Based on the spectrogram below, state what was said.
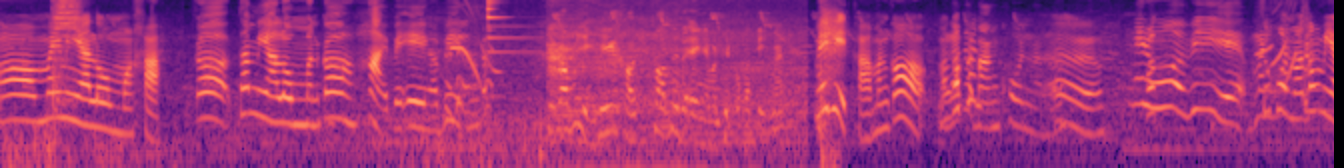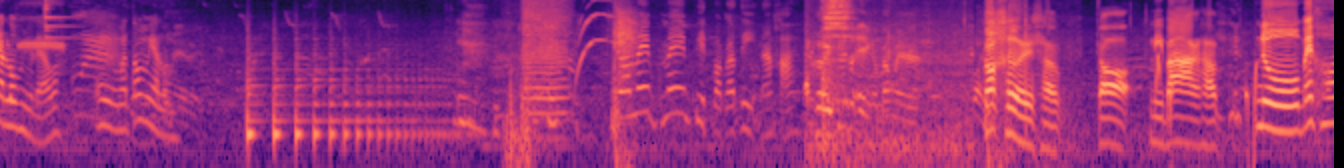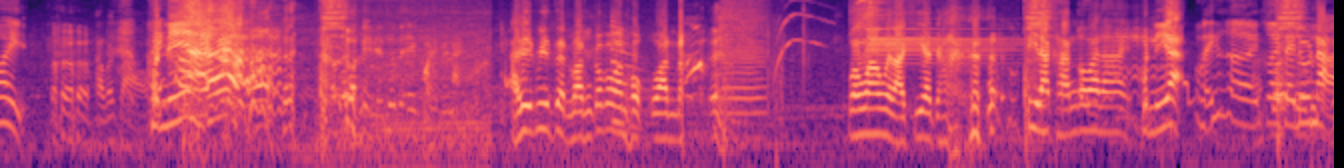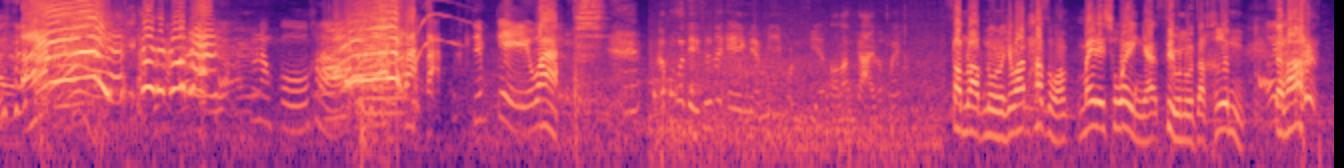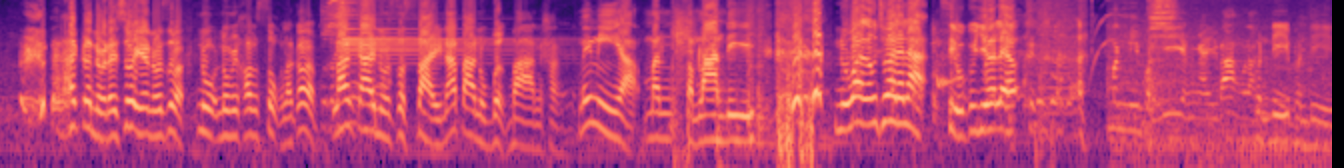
ก็ไม่มีอารมณ์อะค่ะ ก็ถ้ามีอารมณ์มันก็หายไปเองอะพี่มันก็ คิดว่าผู้หญิงที่เขาชอบช่วยตัวเองเนี่ยมันผิดปกติไหมไม่ผิดค่ะ มันก็มัมันนก็ก็เป็เป็นนบางคนอะเอนะอไม่รู้อะพี่มันทุกคนมันต้องมีอารมณ์อยู่แล้วอะเออ มันต้องมีอารมณ์ คิดว่าไม่ไม่ผิดปกตินะคะ เคยช่วยตัวเองกันบ้างไหมฮะก็เคยครับ ก็มีบ้างครับ หนูไม่ค่อย เอาไปสาวคนนี้อะแล้วปกติเนี่ยช่วยตัวเองบ่อยแค่ไหนอาทิตย์มีเจ็ดวันก็ประมาณหกวันนะ ว่างๆเวลาเครียดจะปีละครั้งก็ว่าได้ คนนี้อะไม่เคย เคยแต่ดูหนังดูหนังโป๊ค่ะ จิ๊บเก๋ว่ะ แล้วปกติช่วยตัวเองเนี่ยมีผลเสียต่อร่างกายบ้างไหมสำหรับหนูหนูคิดว่าถ้าสมมติว่าไม่ได้ช่วยอย่างเงี้ยสิวหนูจะขึ้น แต่ถ้า แต่ถ้าเกิดหนูได้ช่วยอย่างเงี้ยหนูรู้สึกแบบหนูหนูมีความสุขแล้วก็แบบร่างกายหนูสดใสหน้าตาหนูเบิกบานค่ะ ไม่มีอะ มันสำราญดี หนูว่าต้องช่วยเลยแหละสิวกูเยอะแล้ว มันมีผลดียังไงบ้างเวลาผลดี ผลดี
